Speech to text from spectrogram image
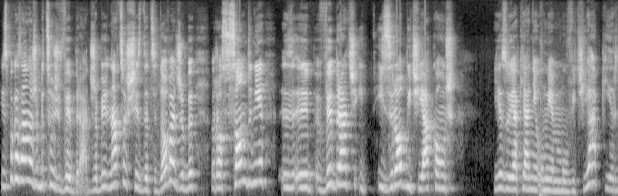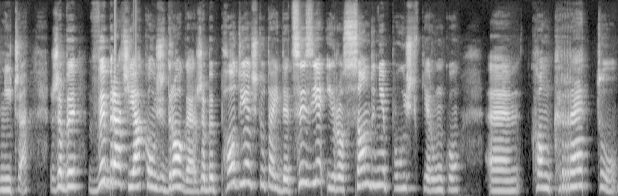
Jest pokazane, żeby coś wybrać, żeby na coś się zdecydować, żeby rozsądnie y, y, wybrać i, i zrobić jakąś. Jezu, jak ja nie umiem mówić, ja pierniczę, żeby wybrać jakąś drogę, żeby podjąć tutaj decyzję i rozsądnie pójść w kierunku em, konkretu.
